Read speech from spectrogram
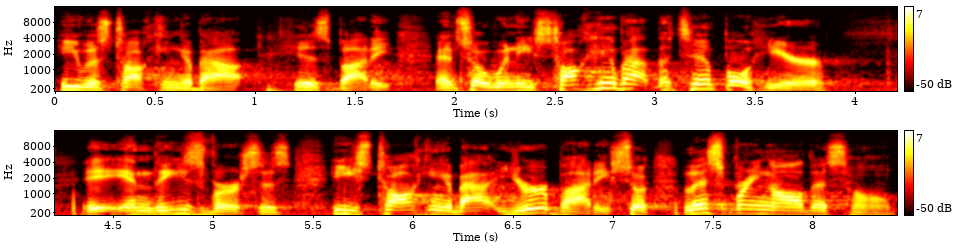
he was talking about his body. And so when he's talking about the temple here, in these verses, he's talking about your body. So let's bring all this home.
